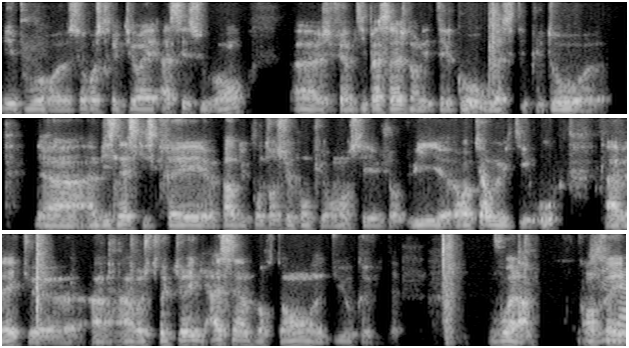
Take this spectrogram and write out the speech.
et pour se restructurer assez souvent. Euh, j'ai fait un petit passage dans les telcos, où là, c'était plutôt un, business qui se crée par du contentieux concurrence. Et aujourd'hui, Europcar Mobility Group avec euh, un, restructuring assez important euh, dû au Covid. Voilà, entrée.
